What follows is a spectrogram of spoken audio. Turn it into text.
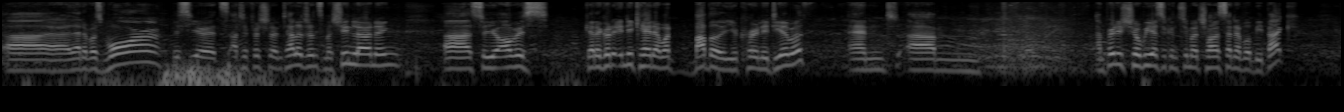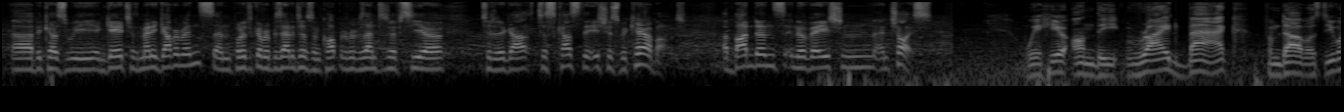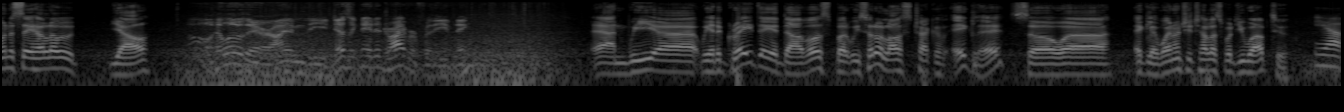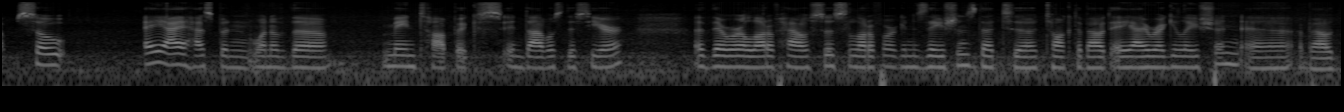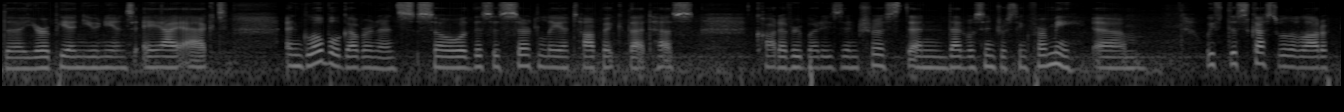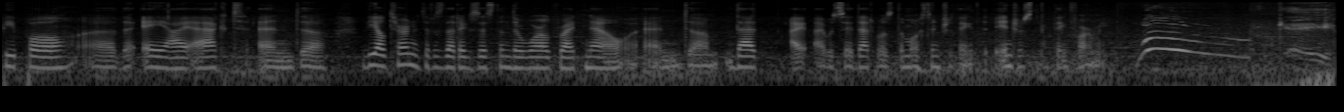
uh, it was war. This year, it's artificial intelligence, machine learning. Uh, so you always get a good indicator what bubble you currently deal with. And um, I'm pretty sure we as a Consumer Choice Center will be back uh, because we engage with many governments and political representatives and corporate representatives here to discuss the issues we care about abundance, innovation, and choice. We're here on the ride back from Davos. Do you want to say hello, Yaël? Oh, hello there. I am the designated driver for the evening. And we uh, we had a great day at Davos, but we sort of lost track of Egle. So, uh, Egle, why don't you tell us what you were up to? Yeah, so AI has been one of the main topics in Davos this year. Uh, there were a lot of houses, a lot of organizations that uh, talked about AI regulation, uh, about the European Union's AI Act, and global governance. So, this is certainly a topic that has caught everybody's interest, and that was interesting for me. Um, we've discussed with a lot of people uh, the AI Act and uh, the alternatives that exist in the world right now, and um, that I, I, would say that was the most interesting interesting thing for me. Woo! Okay.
